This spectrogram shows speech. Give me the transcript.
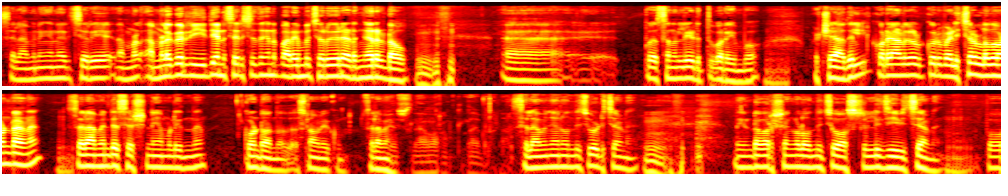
സലാമിന് ഇങ്ങനെ ഒരു ചെറിയ നമ്മൾ നമ്മളൊക്കെ ഒരു രീതി അനുസരിച്ച് ഇതിങ്ങനെ പറയുമ്പോൾ ചെറിയൊരു ഇടങ്ങേറുണ്ടാവും. പേഴ്സണലി എടുത്ത് പറയുമ്പോൾ പക്ഷേ അതിൽ കുറേ ആളുകൾക്ക് ഒരു വെളിച്ചമുള്ളത് കൊണ്ടാണ് സലാമിന്റെ സെഷനെ നമ്മൾ ഇന്ന് കൊണ്ടുവന്നത്. അസ്സാം വലൈക്കും സലാമേ. സലാമ ഞാൻ ഒന്നിച്ചു പഠിച്ചാണ്. നീണ്ട വർഷങ്ങൾ ഒന്നിച്ച് ഹോസ്റ്റലിൽ ജീവിച്ചാണ്. അപ്പോൾ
